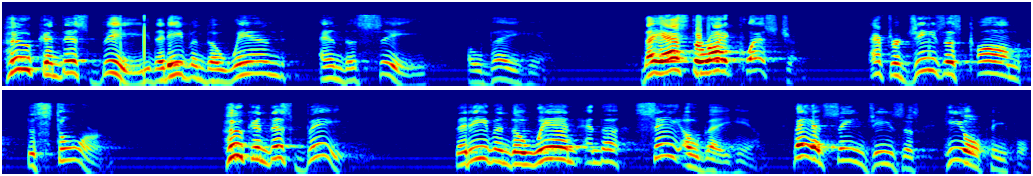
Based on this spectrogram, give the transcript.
Who can this be that even the wind and the sea obey him? They asked the right question after Jesus calmed the storm. Who can this be that even the wind and the sea obey him? They had seen Jesus heal people,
